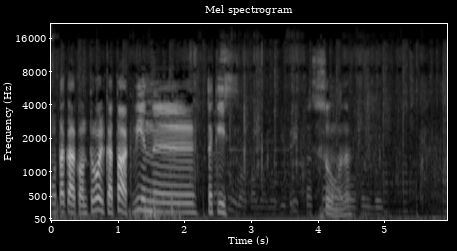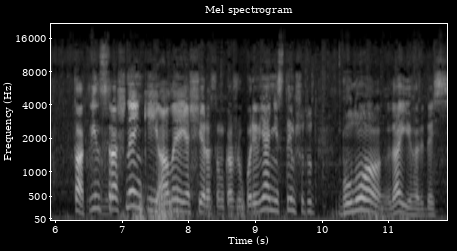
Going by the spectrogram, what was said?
Ну, така контролька. Так, він е, такий. с- Тасума, по-моему, гибрид Сума, Тасума да? должен быть. Так, він страшненький, але я ще раз вам кажу, в порівнянні з тим, що тут було, да, Ігор, десь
